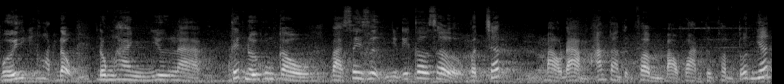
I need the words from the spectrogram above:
với những hoạt động đồng hành như là kết nối cung cầu và xây dựng những cái cơ sở vật chất bảo đảm an toàn thực phẩm, bảo quản thực phẩm tốt nhất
